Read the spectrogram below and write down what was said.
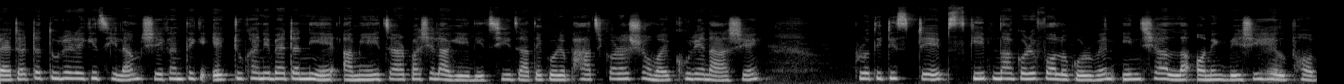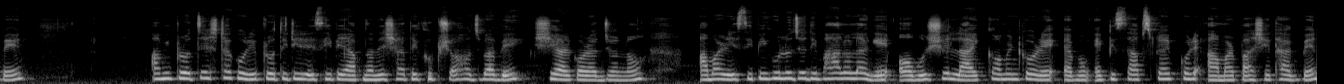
ব্যাটারটা তুলে রেখেছিলাম, সেখান থেকে একটুখানি ব্যাটার নিয়ে আমি এই চারপাশে লাগিয়ে দিচ্ছি, যাতে করে ভাজ করার সময় খুলে না আসে। প্রতিটি স্টেপ স্কিপ না করে ফলো করবেন ইনশাল্লাহ অনেক বেশি হেল্প হবে। আমি প্রচেষ্টা করি প্রতিটি রেসিপি আপনাদের সাথে খুব সহজভাবে শেয়ার করার জন্য। আমার রেসিপিগুলো যদি ভালো লাগে, অবশ্যই লাইক কমেন্ট করে এবং একটি সাবস্ক্রাইব করে আমার পাশে থাকবেন।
